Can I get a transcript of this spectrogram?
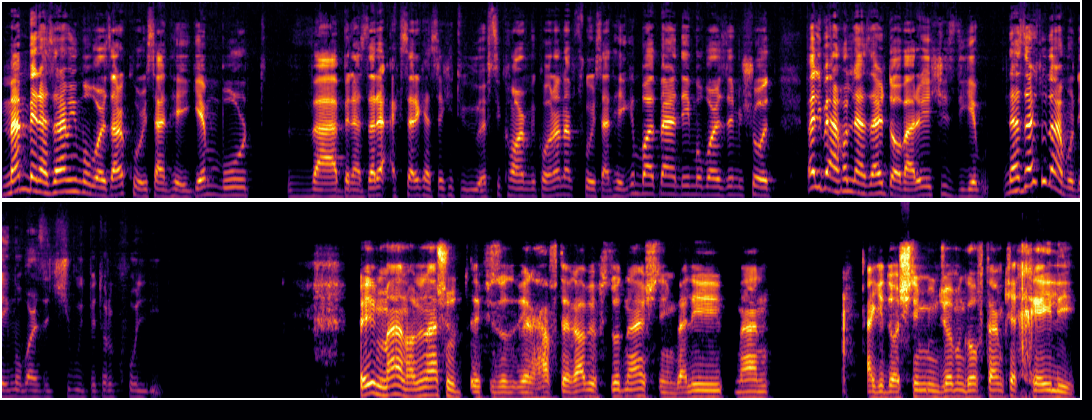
من به نظرم این مبارزه رو کوری هیگن برد و به نظر اکثر کسایی که تو یو کار می‌کنن هم سکوری سنت هیگن باید برنده این مبارزه می‌شد. ولی به هر حال نظر داورا یه چیز دیگه بود. نظر تو در مورد این مبارزه چی بود به طور کلی؟ ببین من حالا نشد اپیزود یعنی هفته قبل اپیزود نداشتیم ولی من اگه داشتیم اونجا می‌گفتم که خیلی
